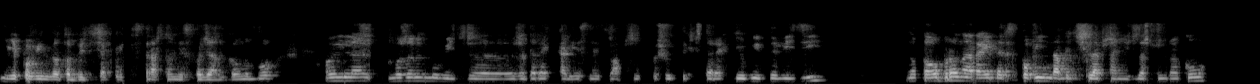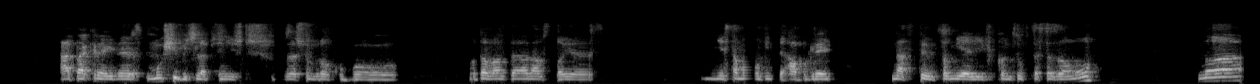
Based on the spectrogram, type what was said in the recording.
i nie powinno to być jakąś straszną niespodzianką, no bo o ile możemy mówić, że, że Derek Carr jest najsłabszy spośród tych czterech QB w dywizji, no to obrona Raiders powinna być lepsza niż w zeszłym roku. Atak Raiders musi być lepszy niż w zeszłym roku, bo, bo Davante Adams to jest niesamowity upgrade nad tym, co mieli w końcówce sezonu. No a,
